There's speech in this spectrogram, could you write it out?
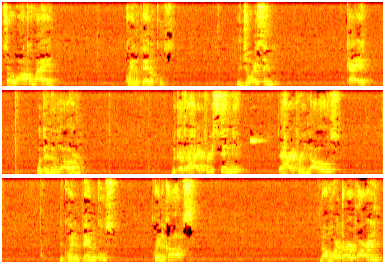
So walk away, Queen of Pentacles. Rejoicing, okay, with the new lover. Because the high priest seen it. The high priest knows the Queen of Pentacles, Queen of Cups. No more third party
